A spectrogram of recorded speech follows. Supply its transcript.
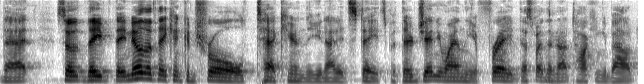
That so they they know that they can control tech here in the United States, but they're genuinely afraid. That's why they're not talking about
